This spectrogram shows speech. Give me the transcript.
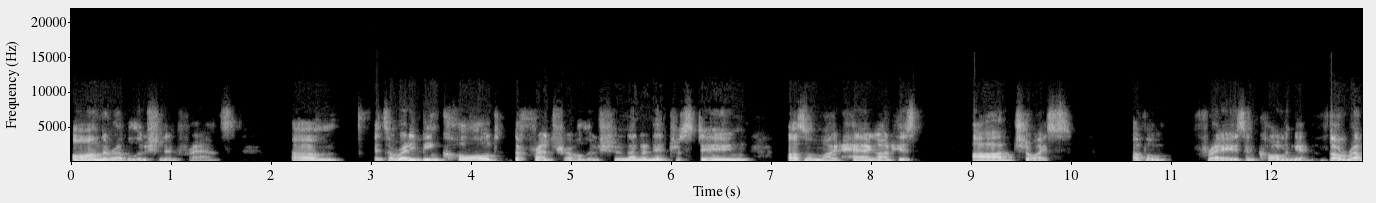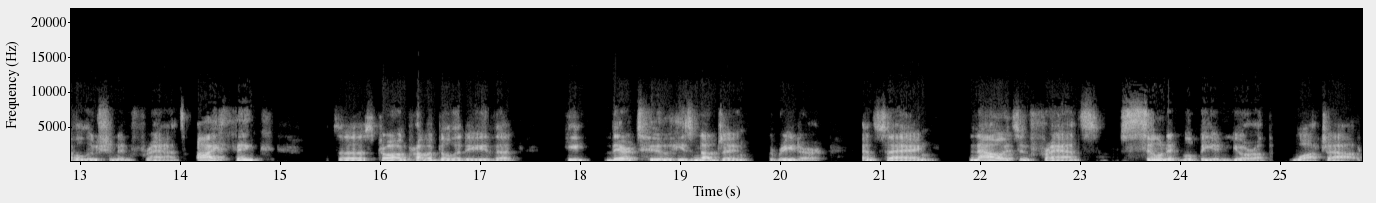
on the revolution in France. Um, it's already being called the French Revolution, and an interesting puzzle might hang on his odd choice of a phrase and calling it the revolution in France. I think it's a strong probability that he there too he's nudging the reader and saying, now it's in France, soon it will be in Europe. Watch out.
